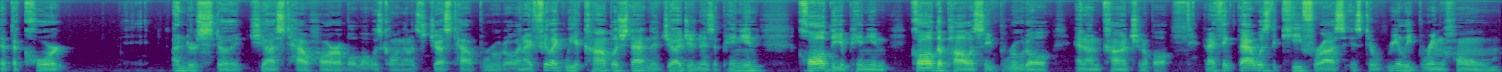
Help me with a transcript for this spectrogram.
that the court understood just how horrible what was going on. It's just how brutal. And I feel like we accomplished that. And the judge, in his opinion, called the opinion, called the policy brutal and unconscionable. And I think that was the key for us is to really bring home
